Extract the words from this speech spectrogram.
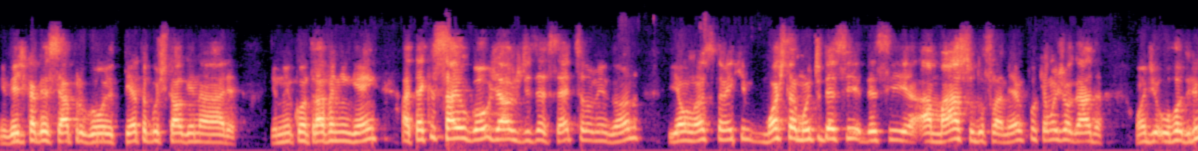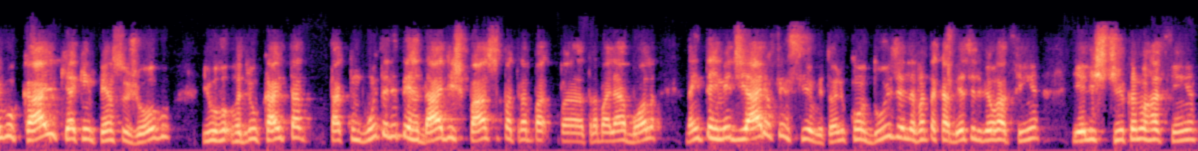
em vez de cabecear para o gol, ele tenta buscar alguém na área e não encontrava ninguém, até que sai o gol já aos 17, se não me engano, e é um lance também que mostra muito desse, desse amasso do Flamengo, porque é uma jogada onde o Rodrigo Caio, que é quem pensa o jogo, e o Rodrigo Caio está tá com muita liberdade e espaço para tra trabalhar a bola na intermediária ofensiva. Então ele conduz, ele levanta a cabeça, ele vê o Rafinha e ele estica no Rafinha.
